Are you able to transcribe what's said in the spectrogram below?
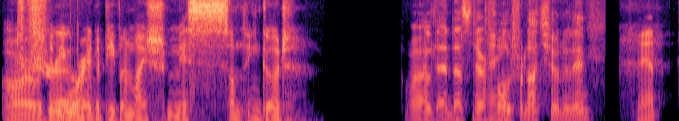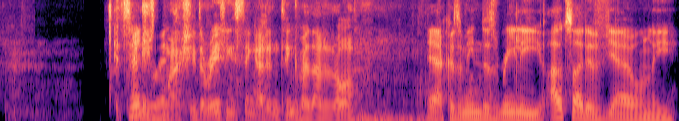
Or would they be worried that people might miss something good? Well, then that's the their thing. fault for not tuning in. Yep. It's an interesting one, actually. The ratings thing, I didn't think about that at all. Yeah, because I mean, there's really outside of yeah, only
